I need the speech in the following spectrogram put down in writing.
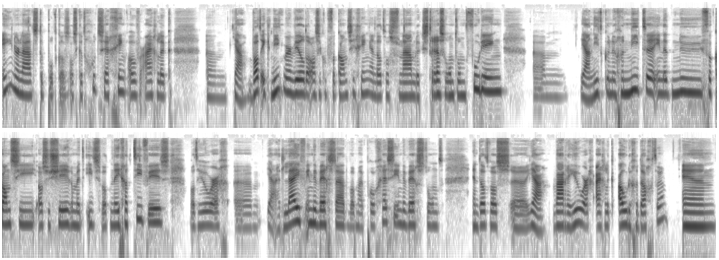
ene laatste podcast, als ik het goed zeg, ging over eigenlijk ehm, ja, wat ik niet meer wilde als ik op vakantie ging. En dat was voornamelijk stress rondom voeding. ehm, ja, niet kunnen genieten in het nu, vakantie associëren met iets wat negatief is, wat heel erg ehm, ja, het lijf in de weg staat, wat mijn progressie in de weg stond. En dat was, eh, ja, waren heel erg eigenlijk oude gedachten. En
